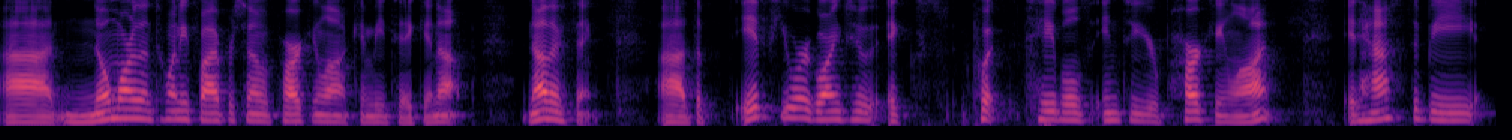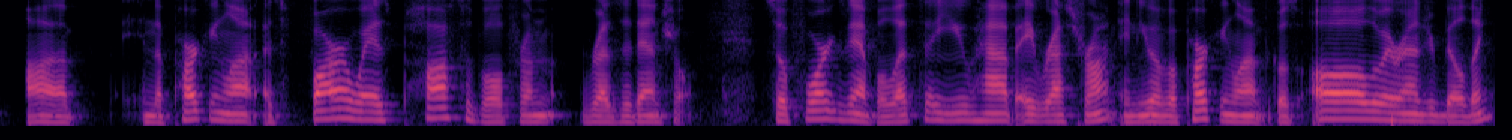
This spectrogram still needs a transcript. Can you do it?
Uh, no more than 25% of a parking lot can be taken up. Another thing, uh, the, if you are going to put tables into your parking lot, it has to be uh, in the parking lot as far away as possible from residential. So for example, let's say you have a restaurant and you have a parking lot that goes all the way around your building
